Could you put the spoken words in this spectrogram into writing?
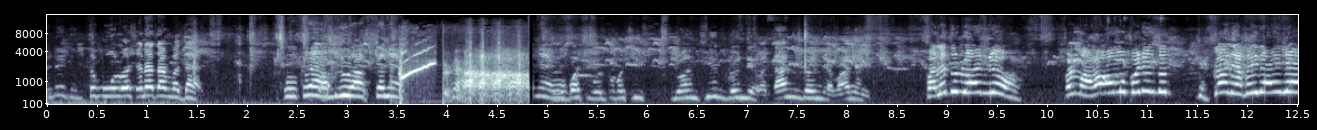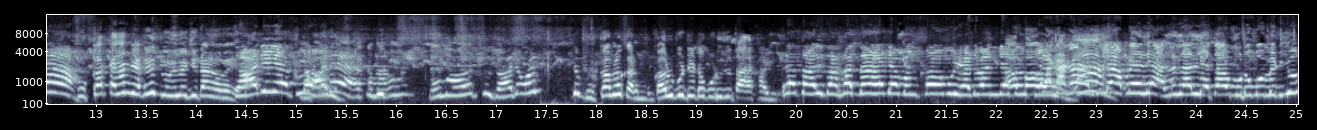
અરે જમ તો બોલો છે ને તમે બધા. છોકરા આબરૂ રાખતા ને. હું પછી બોલતો પછી લોન લોન લેવા તાન લોન લેવા નહીં. ભલે તું લોન લ્યો પણ મારો હમ પડ્યું તો ભૂકા નીકળી જાય ને ભૂકા કેમ નીકળી? જોઈ લેજે તાન હવે. ગાડી લે તું ગાડી નહીં મારે તું જા જવા તો ભૂકા માં કરું કરું પોટેટો પડું છું તારા ખાડી એટલે તારી તાકાત ના હેડે બંકા હું હેડવાન જા તો આપણે એને હાલ હાલ લેતા મોટો બો મેડિયો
